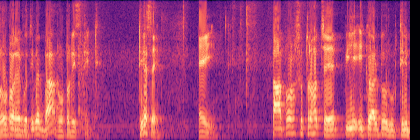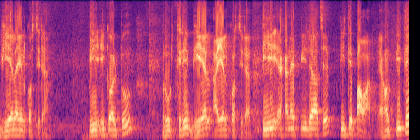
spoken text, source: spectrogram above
রোটরের গতিবেগ বা রোটর স্পিড ঠিক আছে? এই। তারপর সূত্র হচ্ছে P equal to root three VL IL cos theta P equal to root three VL IL cos theta P এখানে পি দেওয়া আছে পিতে পাওয়ার এখন পিতে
